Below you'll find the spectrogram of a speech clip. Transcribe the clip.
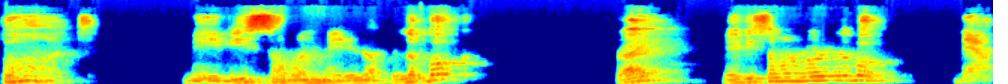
but maybe someone made it up in the book, right? Maybe someone wrote it in the book. Now,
